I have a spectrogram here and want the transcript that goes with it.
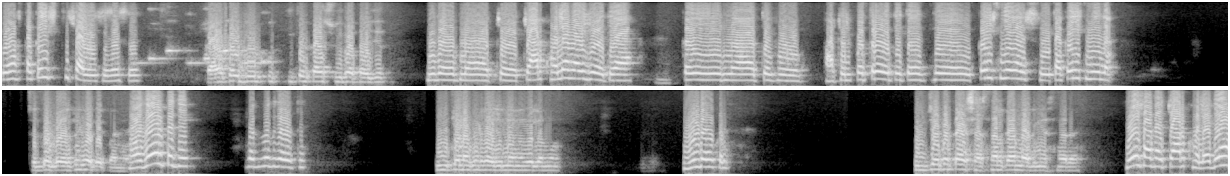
व्यवस्था काहीच नाही शाळेची जसं. काय काय दूर तिथे काय सुविधा पाहिजेत? तिथं म, च- चार खोल्या पाहिजे होत्या. काही न, ते फाटेल पत्र होते तर ते काहीच नाही सुविधा काहीच नाही ना. सध्या गळते का ते पाणी? हा गळत ते. बदबद गळत. तुम्ही कोणाकडे राजीनामा दिला मग? व्हिडिओकडे तुमची आता काय शासनाला काय मागणी असणार आहे? हेच आता चार खोल्या द्या.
